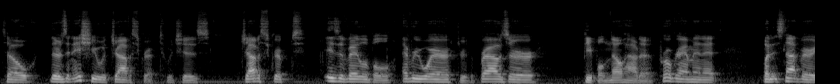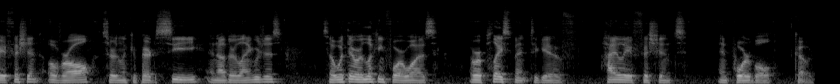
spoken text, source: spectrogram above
So there's an issue with JavaScript, which is JavaScript is available everywhere through the browser. People know how to program in it, but it's not very efficient overall, certainly compared to C and other languages. So what they were looking for was a replacement to give highly efficient and portable code.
